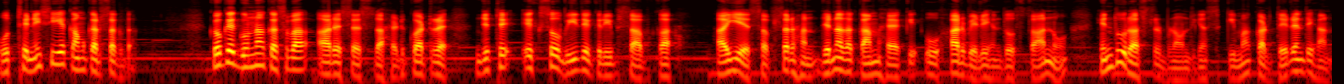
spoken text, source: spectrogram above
ਉੱਥੇ ਨਹੀਂ ਸੀ ਇਹ ਕੰਮ ਕਰ ਸਕਦਾ। ਕਿਉਂਕਿ ਗੁਨਾ ਕਸਬਾ ਆਰਐਸਐਸ ਦਾ ਹੈੱਡਕੁਆਟਰ ਹੈ, ਜਿੱਥੇ 120 ਦੇ ਕਰੀਬ ਸਾਬਕਾ ਆਈਏਐਸ ਅਫਸਰ ਹਨ, ਜਿਨ੍ਹਾਂ ਦਾ ਕੰਮ ਹੈ ਕਿ ਉਹ ਹਰ ਵੇਲੇ ਹਿੰਦੁਸਤਾਨ ਨੂੰ ਹਿੰਦੂ ਰਾਸ਼ਟਰ ਬਣਾਉਣ ਦੀਆਂ ਸਕੀਮਾਂ ਕੱਢਦੇ ਰਹਿੰਦੇ ਹਨ।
